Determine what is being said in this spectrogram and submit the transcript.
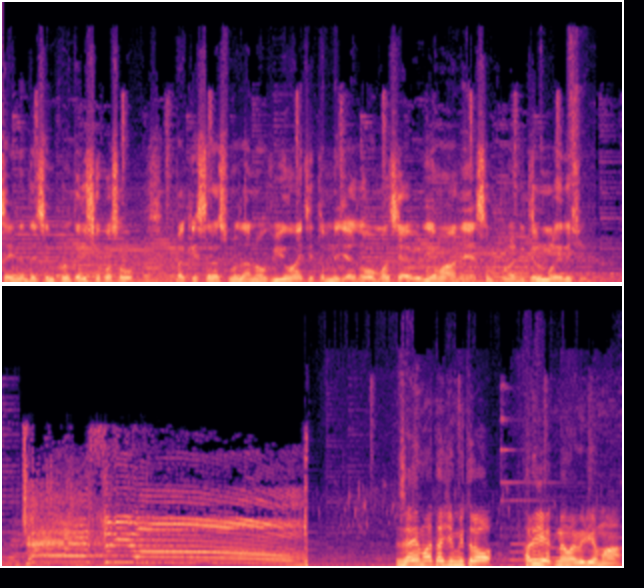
જઈને દર્શન પણ કરી શકો છો. બાકી સરસ મજાનો વ્યૂ અહીંથી તમને જ્યાં જોવા મળશે આ વિડીયોમાં અને સંપૂર્ણ ડિટેલ મળી રહેશે. જય માતાજી મિત્રો, ફરી એક નવા વિડીયોમાં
